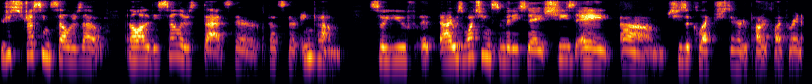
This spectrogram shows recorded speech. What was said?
you're just stressing sellers out and a lot of these sellers that's their that's their income. So you've i was watching somebody today she's a um she's a collector she's a harry potter collector right now.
